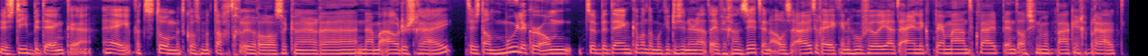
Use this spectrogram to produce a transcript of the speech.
Dus die bedenken, hé, hey, wat stom, het kost me 80 euro als ik naar, uh, naar mijn ouders rij. Het is dan moeilijker om te bedenken, want dan moet je dus inderdaad even gaan zitten en alles uitrekenen. Hoeveel je uiteindelijk per maand kwijt bent als je hem een paar keer gebruikt.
